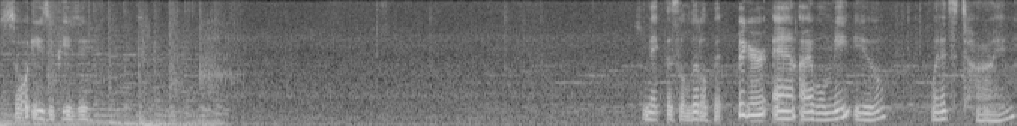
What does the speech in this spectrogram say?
So easy peasy. So make this a little bit bigger and I will meet you when it's time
